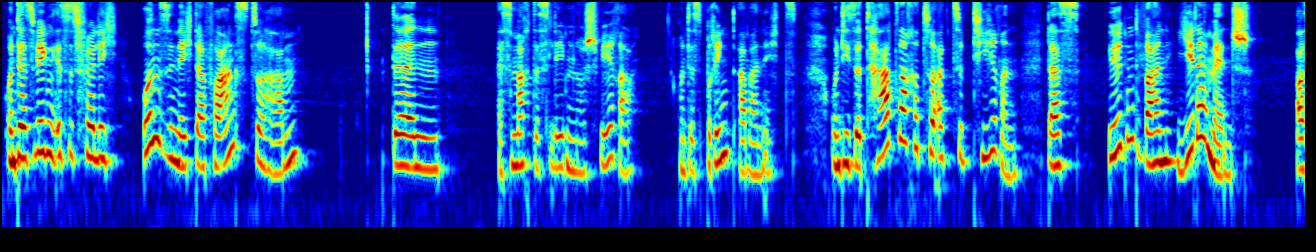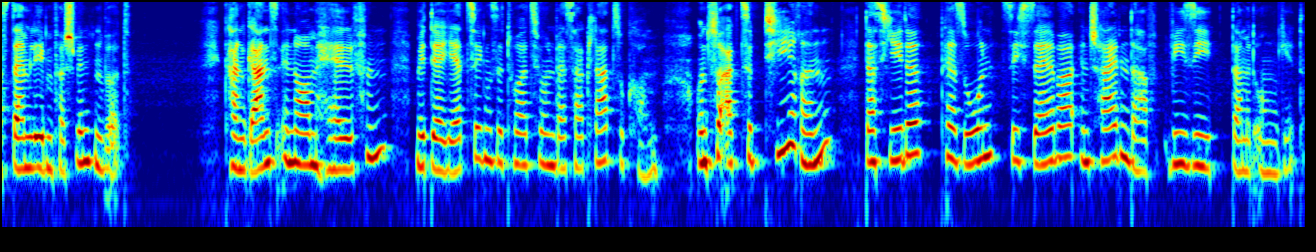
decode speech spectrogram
Und deswegen ist es völlig unsinnig davor Angst zu haben, denn es macht das Leben nur schwerer und es bringt aber nichts. Und diese Tatsache zu akzeptieren, dass irgendwann jeder Mensch aus deinem Leben verschwinden wird, kann ganz enorm helfen, mit der jetzigen Situation besser klarzukommen und zu akzeptieren, dass jede Person sich selber entscheiden darf, wie sie damit umgeht.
